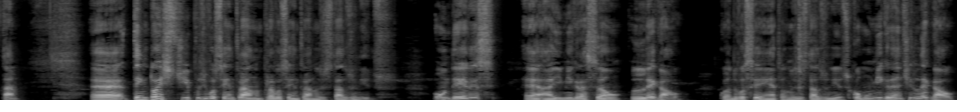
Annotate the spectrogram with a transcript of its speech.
Tá? É, tem dois tipos de você entrar para você entrar nos Estados Unidos. Um deles é a imigração legal, quando você entra nos Estados Unidos como um migrante legal,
